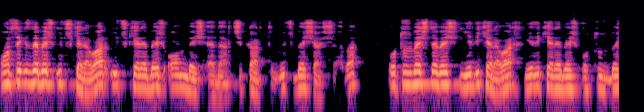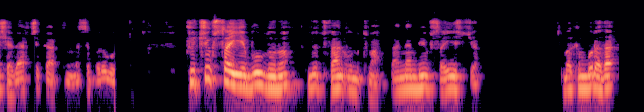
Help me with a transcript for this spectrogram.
18'de 5 3 kere var. 3 kere 5 15 eder. Çıkarttım. 3 5 aşağıda. 35'te 5 7 kere var. 7 kere 5 35 eder. Çıkarttım ve 0'ı buldum. Küçük sayıyı bulduğunu lütfen unutma. Benden büyük sayı istiyor. Bakın burada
